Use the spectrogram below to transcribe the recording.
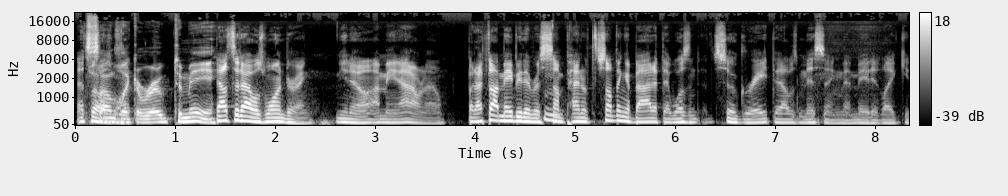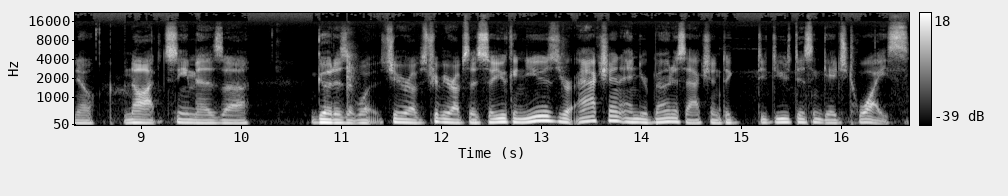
That's what I was Sounds like a rogue to me. That's what I was wondering. You know, I mean, I don't know, but I thought maybe there was some pen- something about it that wasn't so great that I was missing that made it like you know not seem as uh, good as it was. Chibi Rob, Chibi Rob says so you can use your action and your bonus action to, to use disengage twice.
